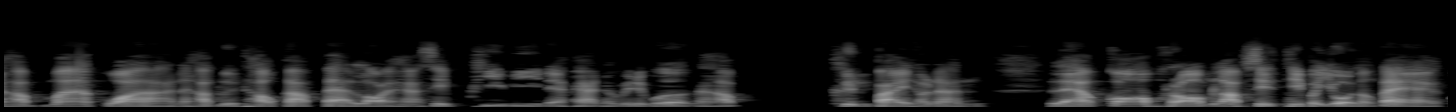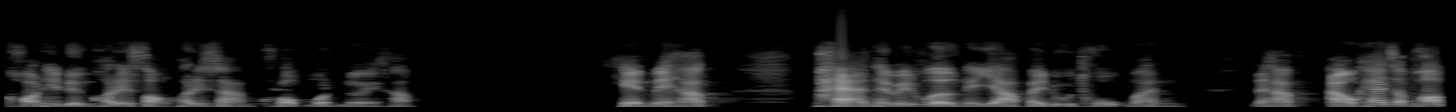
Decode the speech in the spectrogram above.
นะครับมากกว่านะครับหรือเท่ากับ 850 PV ในแผนทวิตเวิร์กนะครับขึ้นไปเท่านั้น แล้วก็พร้อมรับสิทธิประโยชน์ตั้งแต่ข้อที่ 1 ข้อที่ 2 ข้อที่ 3 ครบหมดเลยครับ เห็นไหมครับ แผนทวิตเวิร์กเนี่ยอย่าไปดูถูกมันนะครับ เอาแค่เฉพาะ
